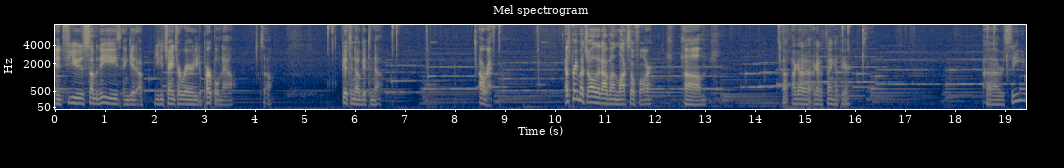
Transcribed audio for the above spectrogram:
infuse some of these and get a, you can change her rarity to purple now. So good to know, good to know. All right. That's pretty much all that I've unlocked so far. Um, oh, I got a, I got a thing up here. Uh, receive.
